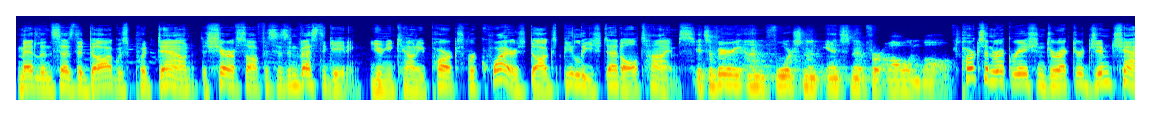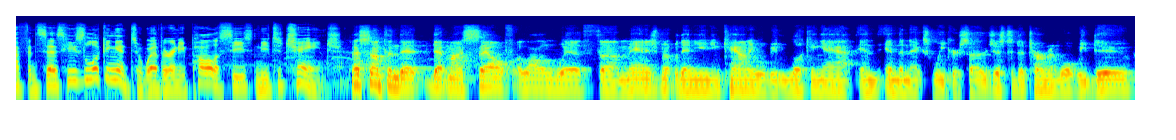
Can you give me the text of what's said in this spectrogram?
Medlin says the dog was put down. The sheriff's office is investigating. Union County Parks requires dogs be leashed at all times. It's a very unfortunate incident for all involved. Parks and Recreation Director Jim Chaffin says he's looking into whether any policies need to change. That's something that that myself, along with uh, management within Union County, will be looking at in in the next week or so, just to determine what we do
